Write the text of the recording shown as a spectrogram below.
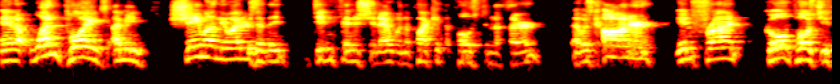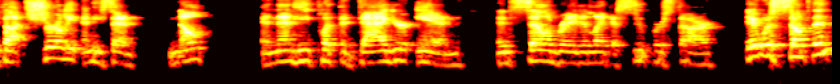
And at one point, I mean, shame on the Oilers that they didn't finish it out when the puck hit the post in the third. That was Connor in front, goal post. You thought surely, and he said, nope. And then he put the dagger in and celebrated like a superstar. It was something.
